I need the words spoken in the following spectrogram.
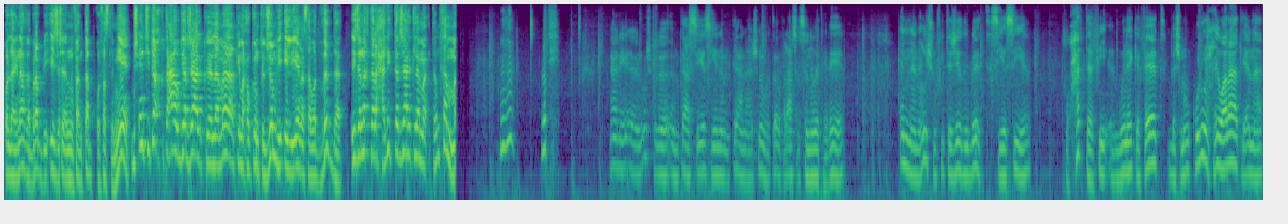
نقول لها يا نهضة بربي أجي نطبقوا الفصل 100 باش أنت تحكي تعاود يرجع لك لما كما حكومة الجملي اللي أنا صوت ضدها. أجي نقترح عليك ترجع لك لما. تو ثم. لطفي. يعني المشكلة نتاع السياسيين نتاعنا شنو؟ هو تو في العشر سنوات هذيا أن نعيشوا في تجاذبات سياسية وحتى في مناكفات باش ما نقولوش حوارات لأنها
